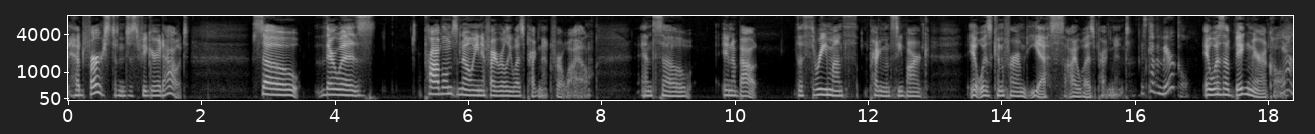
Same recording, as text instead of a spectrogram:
head first and just figure it out. So there was problems knowing if I really was pregnant for a while. And so in about the 3 month pregnancy mark, it was confirmed yes, I was pregnant. It's kind of a miracle. It was a big miracle. Yeah.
